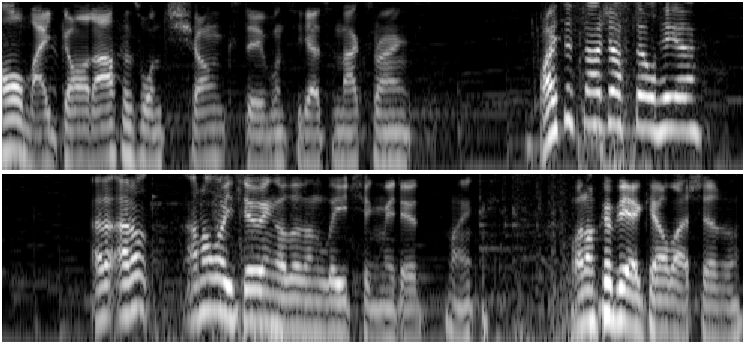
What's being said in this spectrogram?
Oh my god, Arthur's one chunks, dude, once he gets to max rank. Why is this Ne Zha still here? I, I, don't I don't know what he's doing other than leeching me, dude. Like, we're not gonna be able to kill that Shiva.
